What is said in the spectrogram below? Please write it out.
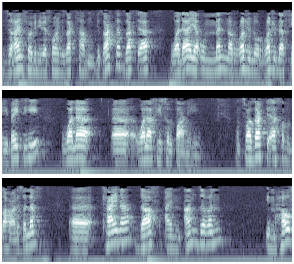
diese Reihenfolge, die wir vorhin gesagt haben, gesagt hat, sagt er, ولا يؤمن الرجل الرجل في بيته ولا ولا في سلطانه. Und zwar sagte er sallallahu alaihi wasallam, keiner darf einen anderen im Haus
